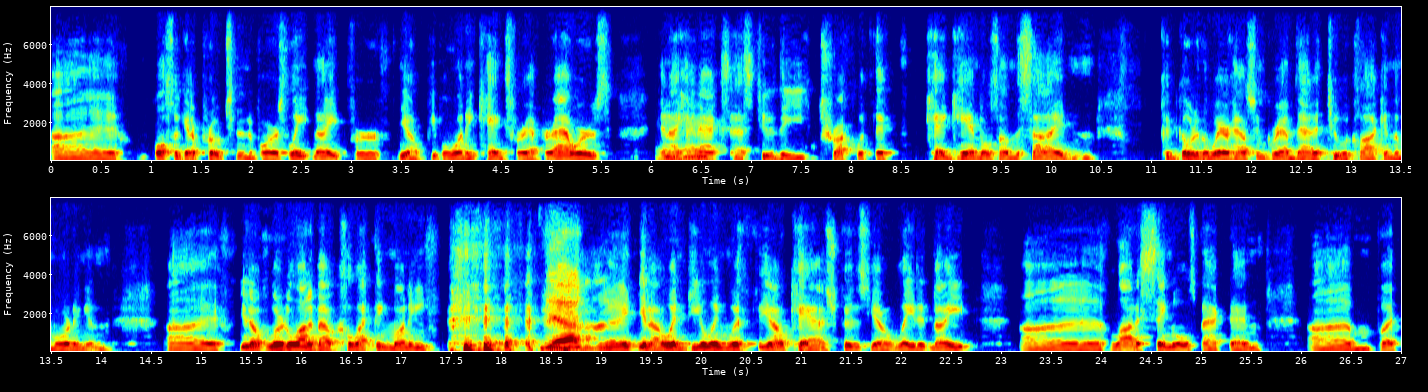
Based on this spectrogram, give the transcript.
Uh, also get approached in the bars late night for you know people wanting kegs for after hours, and mm-hmm. I had mm-hmm. access to the truck with the keg handles on the side and could go to the warehouse and grab that at two o'clock in the morning and uh, you know, learned a lot about collecting money. yeah. Uh, you know, and dealing with, you know, cash because, you know, late at night, a lot of singles back then. Um, but,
